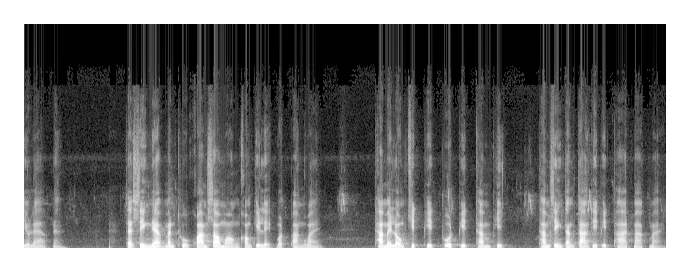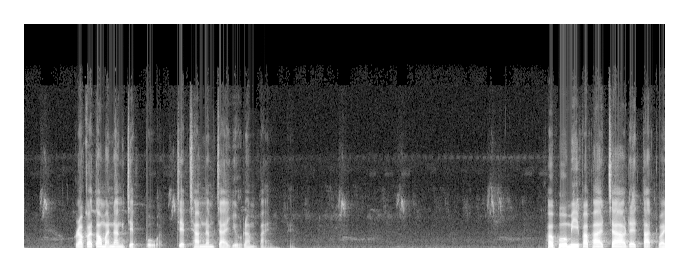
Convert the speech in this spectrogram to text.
อยู่แล้วนะแต่สิ่งนี้มันถูกความเศร้าหมองของกิเลสบดบังไว้ ทำให้หลงคิดผิด พูดผิดทำผิดทำสิ่งต่างๆ ที่ผิดพลาดมากมาย เราก็ต้องมานั่งเจ็บปวด เจ็บช้ำน้ำใจอยู่ร่ำไปพระผู้มีพระภาคเจ้าได้ตัดไว้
